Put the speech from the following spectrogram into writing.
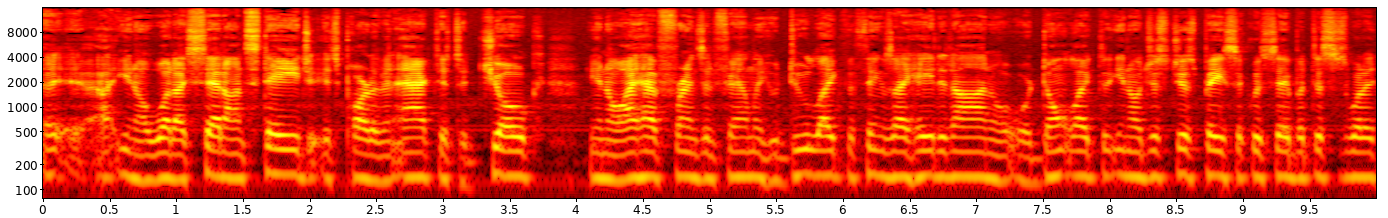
you know what I said on stage. It's part of an act. It's a joke. You know, I have friends and family who do like the things I hated on, or, or don't like the. You know, just just basically say, but this is what I.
